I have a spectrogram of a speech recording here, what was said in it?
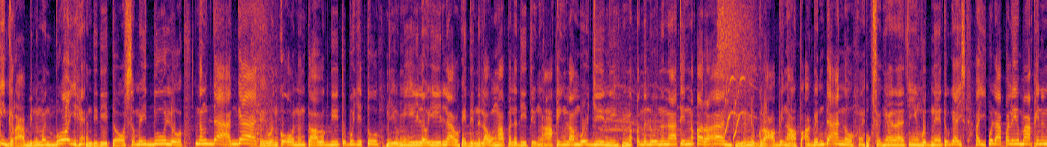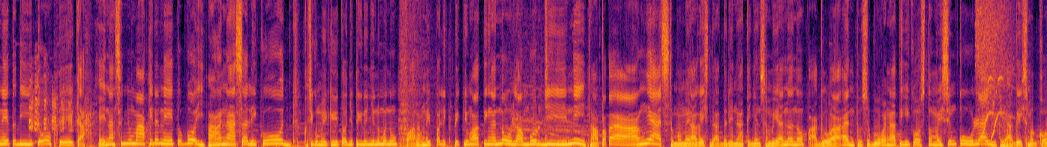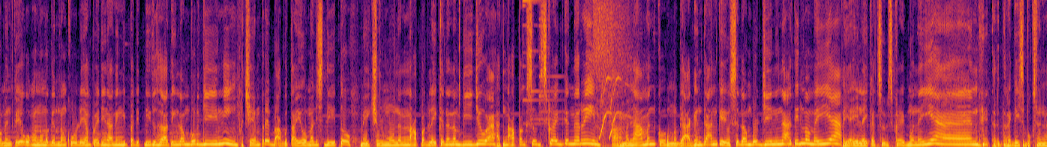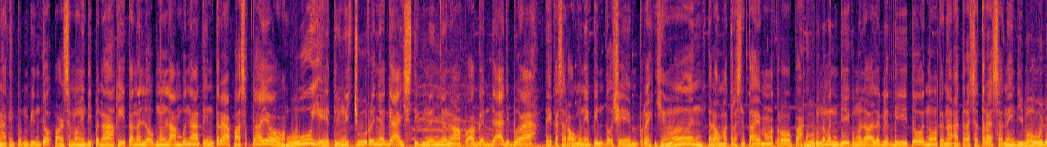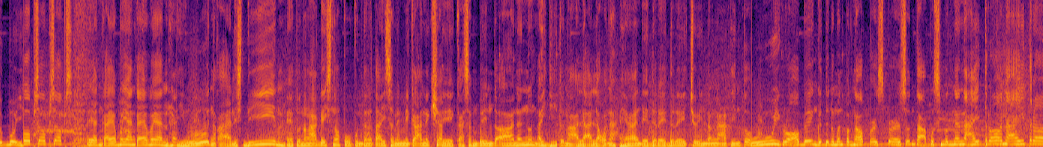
Uy, grabe naman boy. Andi dito ako sa may dulo ng dagat. Ewan ko anong tawag dito boy. Ito, may umiilaw-ilaw. Eh dinala ko nga pala dito yung aking Lamborghini na napanalunan natin nakaraan. Tingnan nyo, grabe, napakaganda ano. Buksan nga natin yung hood na ito guys. Ay, wala pala yung makina nito dito. Teka, eh nasan yung makina nito boy? Ah, nasa likod. Kasi kung makikita nyo, tingnan nyo naman oh. Parang may palikpik yung ating ano, Lamborghini. Napakaangas. So mamaya guys, dadalhin natin yan sa may ano no, pagawaan. Susubukan natin i-customize yung kulay. Kaya guys, mag-comment kayo kung ano magandang kulay ang pwede natin ipalit dito sa ating Lamborghini. At syempre, bago tayo umalis dito, make sure muna na nakapag-like ka na ng video ah, at nakapag-subscribe ka na rin para malaman ko kung mag-aagandaan kayo sa Lamborghini natin mamaya. Kaya i-like at subscribe mo na yan. tara tara guys, buksan na natin tong pinto para sa mga hindi pa nakakita ng loob ng Lambo natin. Tara, pasok tayo. Uy, eto yung itsura niya guys. Tignan nyo, napakaganda, di ba? Teka, sara ko muna yung pinto, syempre. Yan. Tara, umatras na tayo mga tropa. Guro naman, hindi ko malalaglag dito, no? Ito na, atras, atras. Sana hindi mahulog, boy. Ops, ops, ops. Ayan, kaya mo yan, kaya mo yan. Ayun, nakaalis din. Eto na nga guys, no? Pupunta na tayo sa may mechanic shop. Teka, saan ba yung daanan nun? Ay, dito, naalala ko na. Ayan, dedire-diretsuin lang natin to. Uy, grabe. Ang ganda naman pag naka first person tapos magna-nitro, nitro.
